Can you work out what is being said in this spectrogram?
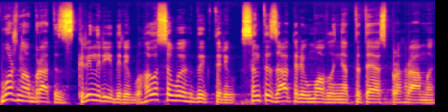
Можна обрати з скрінрідерів, голосових дикторів, синтезаторів мовлення ттс програми.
